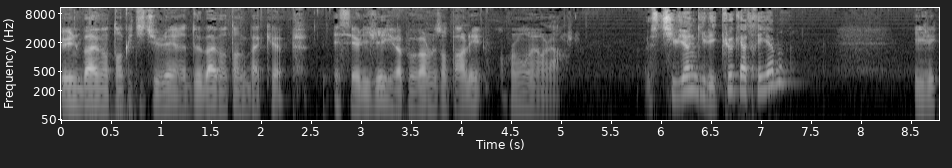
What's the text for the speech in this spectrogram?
Une bague en tant que titulaire et deux bagues en tant que backup. Et c'est Olivier qui va pouvoir nous en parler en long et en large. Steve Young, il est que quatrième? Il est,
